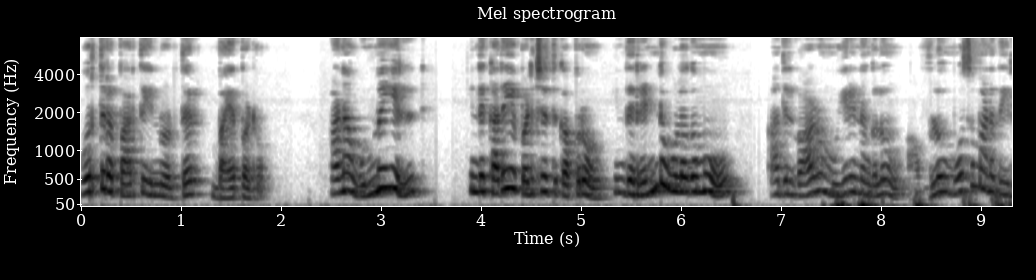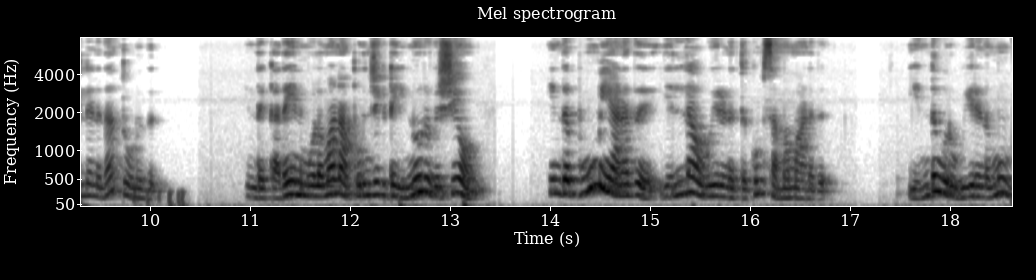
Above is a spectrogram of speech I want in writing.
ஒருத்தரை பார்த்து இன்னொருத்தர் பயப்படுறோம். ஆனா உண்மையில் இந்த கதையை படித்ததுக்கு அப்புறம் இந்த ரெண்டு உலகமும் அதில் வாழும் உயிரினங்களும் அவ்வளோ மோசமானது இல்லைன்னு தான் தோணுது. இந்த கதையின் மூலமாக நான் புரிஞ்சுக்கிட்ட இன்னொரு விஷயம் இந்த பூமியானது எல்லா உயிரினத்துக்கும் சமமானது. எந்த ஒரு உயிரினமும்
